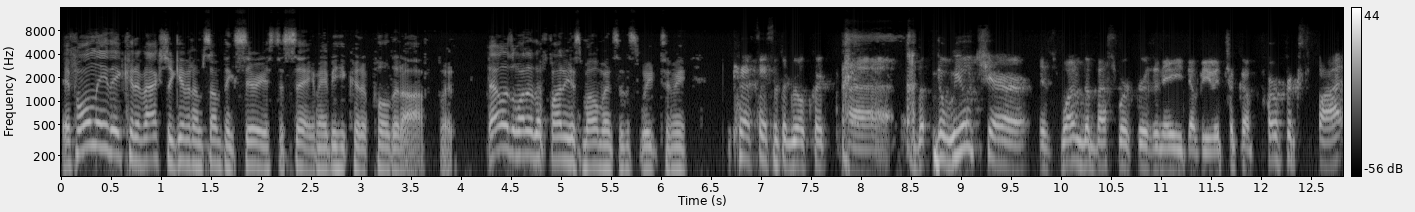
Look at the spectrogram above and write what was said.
If only they could have actually given him something serious to say, maybe he could have pulled it off. But that was one of the funniest moments of this week to me. Can I say something real quick? Uh, the, the wheelchair is one of the best workers in AEW. It took a perfect spot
